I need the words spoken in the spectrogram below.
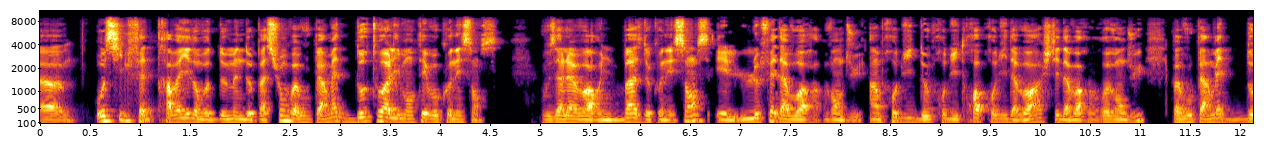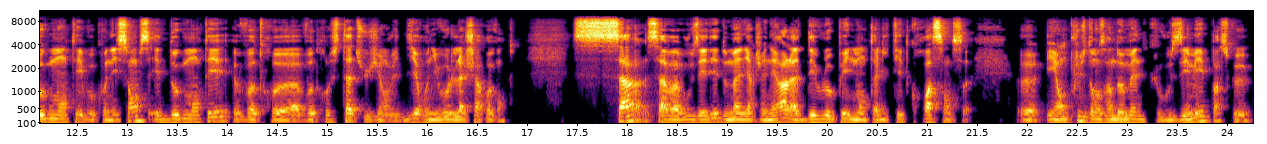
Euh, aussi, le fait de travailler dans votre domaine de passion va vous permettre d'auto-alimenter vos connaissances. Vous allez avoir une base de connaissances et le fait d'avoir vendu un produit, deux produits, trois produits, d'avoir acheté, d'avoir revendu, va vous permettre d'augmenter vos connaissances et d'augmenter votre, euh, votre statut, j'ai envie de dire, au niveau de l'achat-revente. Ça, ça va vous aider de manière générale à développer une mentalité de croissance. Euh, et en plus, dans un domaine que vous aimez, parce que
